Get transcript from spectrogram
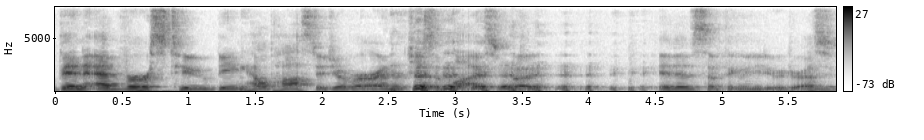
been adverse to being held hostage over our energy supplies, but it is something we need to address.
